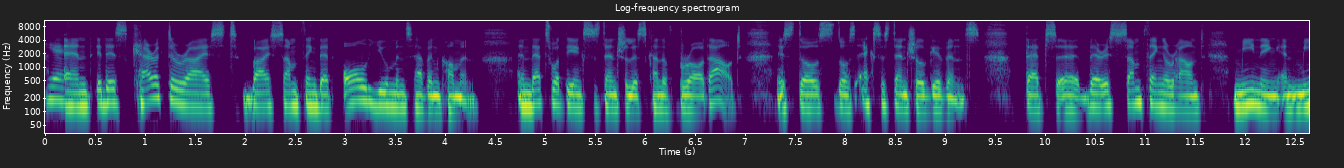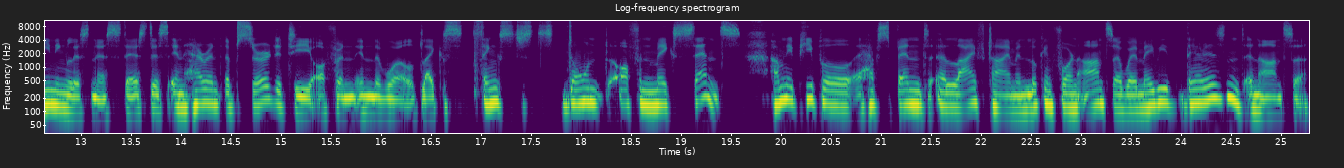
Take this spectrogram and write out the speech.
Yes. And it is characterized by something that all humans have in common. And that's what the existentialists kind of brought out is those, those existential givens that uh, there is something around meaning and meaninglessness. There's this inherent absurdity often in the world. Like things just don't often make sense. How many people have spent a lifetime in looking for an answer where maybe there isn't an answer?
